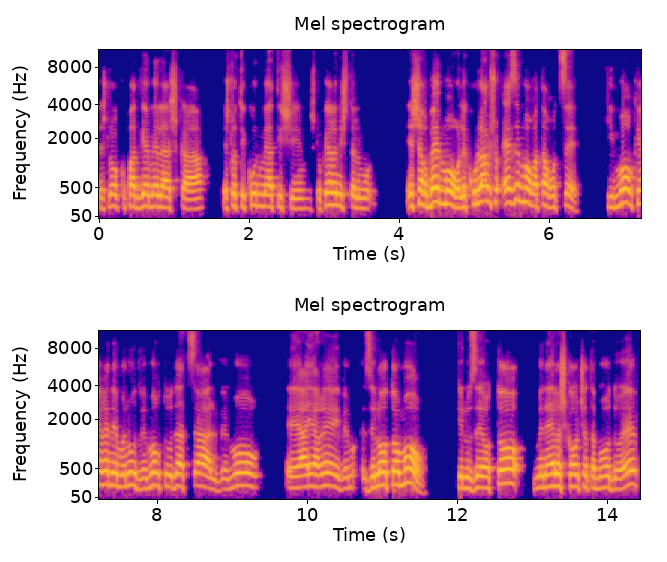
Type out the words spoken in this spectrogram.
יש לו קופת גמל להשקעה, יש לו תיקון 190, יש לו קרן השתלמות, יש הרבה מור, לכולם, ש... איזה מור אתה רוצה? כי מור קרן נאמנות ומור תעודת צה"ל ומור אה, IRA, ומור, זה לא אותו מור, כאילו זה אותו מנהל השקעות שאתה מאוד אוהב,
